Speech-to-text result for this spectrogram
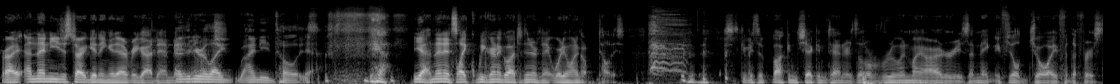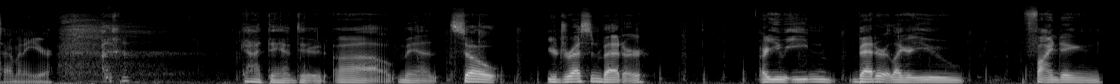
Right? And then you just start getting it every goddamn day. And then you're lunch. like, I need Tully's. Yeah, yeah, and then it's like we're gonna go out to dinner tonight. Where do you want to go? Tully's. Just give me some fucking chicken tenders that'll ruin my arteries and make me feel joy for the first time in a year. God damn, dude. Oh man. So you're dressing better. Are you eating better? Like, are you finding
